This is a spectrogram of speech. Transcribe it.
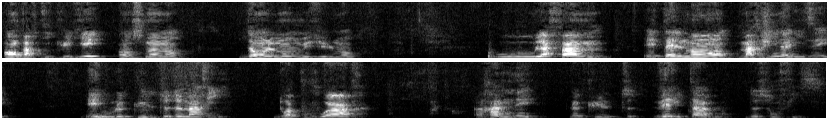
en particulier en ce moment dans le monde musulman, où la femme est tellement marginalisée et où le culte de Marie doit pouvoir ramener le culte véritable de son Fils.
